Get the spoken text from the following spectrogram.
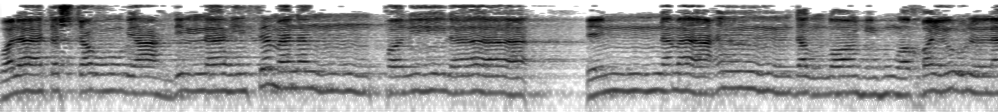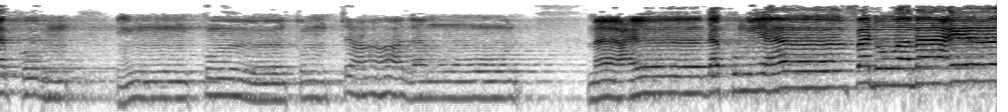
ولا تشتروا بعهد الله ثمنا قليلا. إنما عند الله هو خير لكم إن كنتم تعلمون. ما عندكم ينفد وما عند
